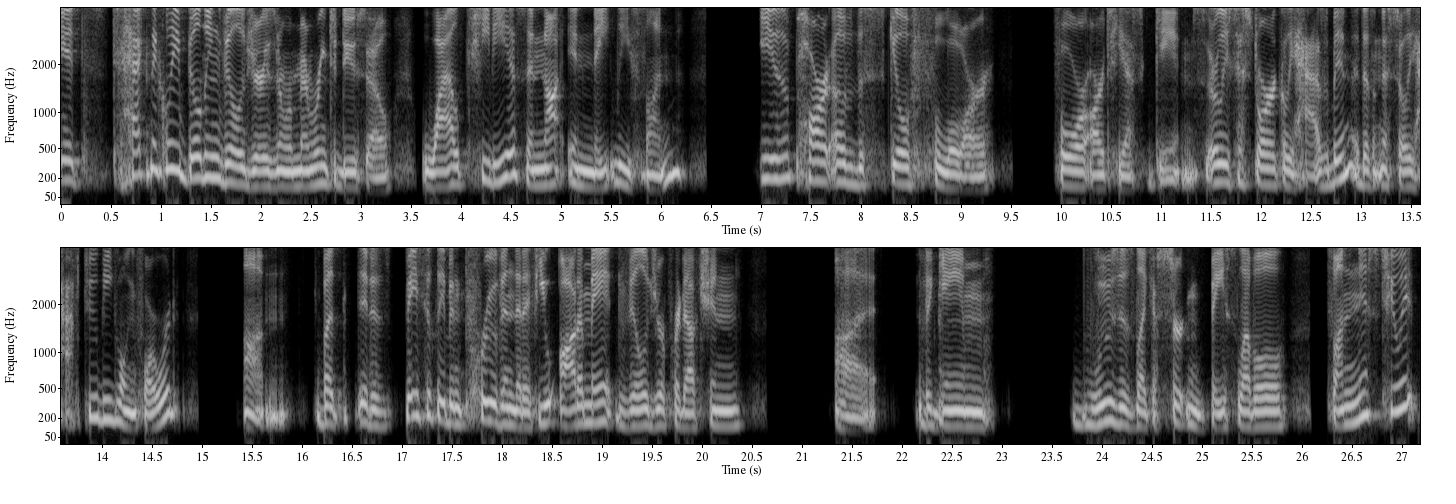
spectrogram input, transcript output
it's technically building villagers and remembering to do so, while tedious and not innately fun, is part of the skill floor for RTS games, or at least historically has been. It doesn't necessarily have to be going forward. Um, but it has basically been proven that if you automate villager production, uh, the game loses like a certain base level funness to it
